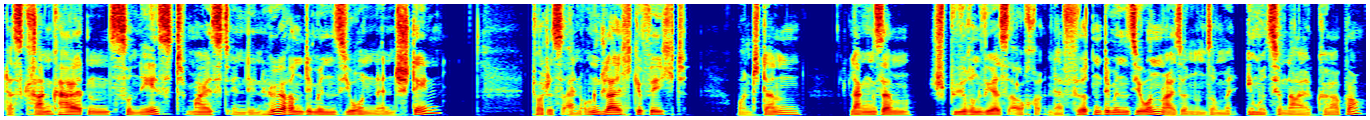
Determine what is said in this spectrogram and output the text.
Dass Krankheiten zunächst meist in den höheren Dimensionen entstehen, dort ist ein Ungleichgewicht und dann langsam spüren wir es auch in der vierten Dimension, also in unserem Emotionalkörper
